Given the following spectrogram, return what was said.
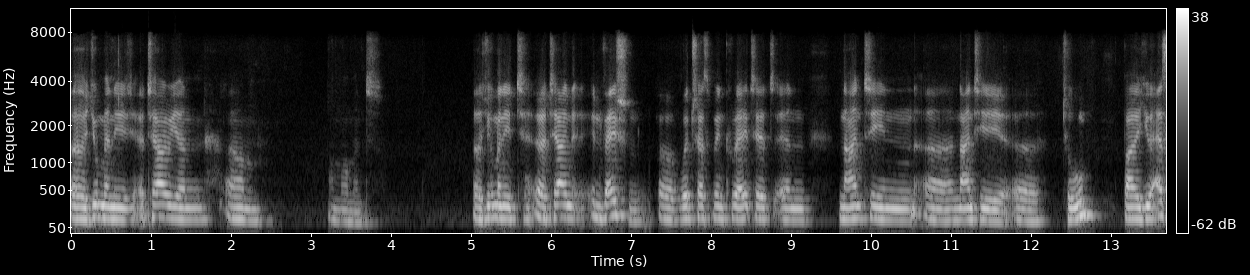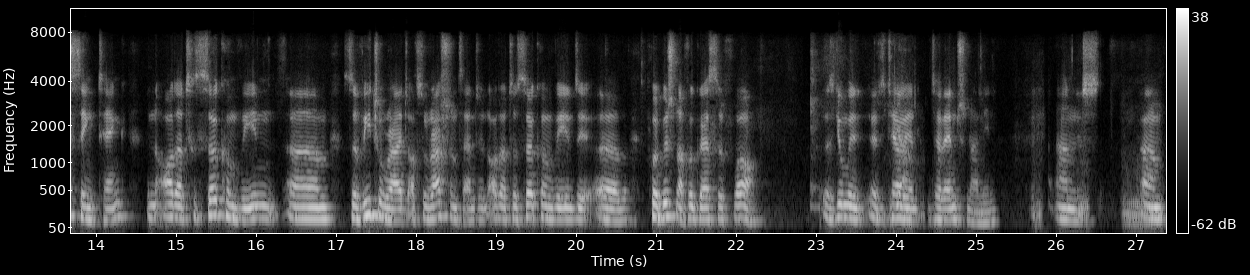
a humanitarian um, a moment a humanitarian invasion uh, which has been created in 1992 by a US think tank in order to circumvene um, the veto right of the Russians and in order to circumvene the uh, prohibition of aggressive war, the humanitarian yeah. intervention, I mean. And um,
